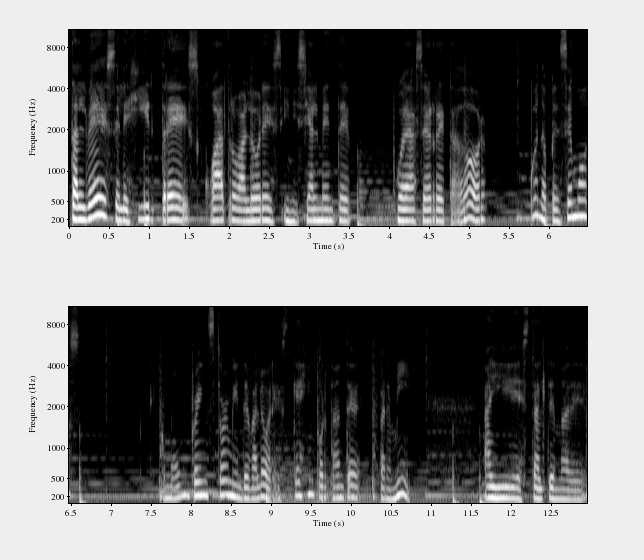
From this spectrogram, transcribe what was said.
tal vez elegir tres, cuatro valores inicialmente pueda ser retador. Bueno, pensemos como un brainstorming de valores, qué es importante para mí. Ahí está el tema de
